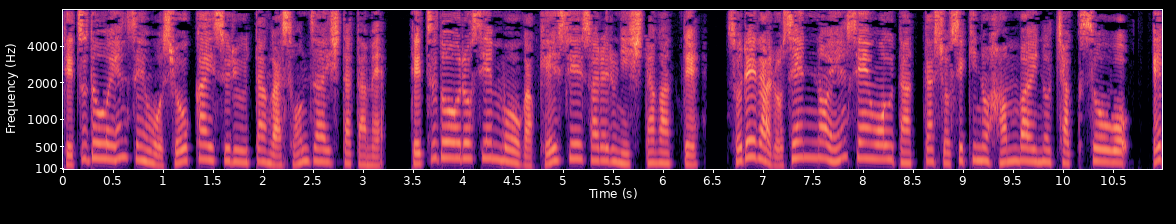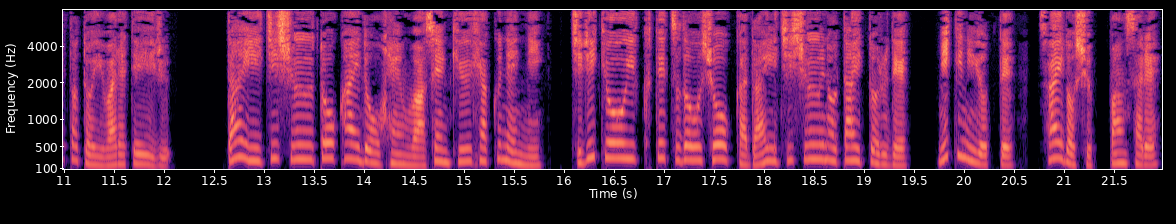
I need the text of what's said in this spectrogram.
鉄道沿線を紹介する歌が存在したため、鉄道路線網が形成されるに従って、それら路線の沿線を歌った書籍の販売の着想を得たと言われている。第一州東海道編は1900年に地理教育鉄道商家第一州のタイトルで2期によって再度出版され、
